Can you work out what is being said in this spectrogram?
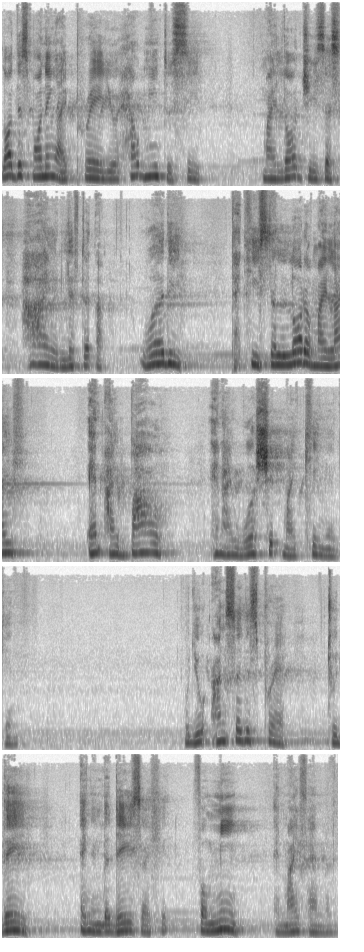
Lord, this morning I pray you help me to see my Lord Jesus high and lifted up, worthy that He's the Lord of my life, and I bow and I worship my King again. Would you answer this prayer today and in the days ahead for me and my family?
